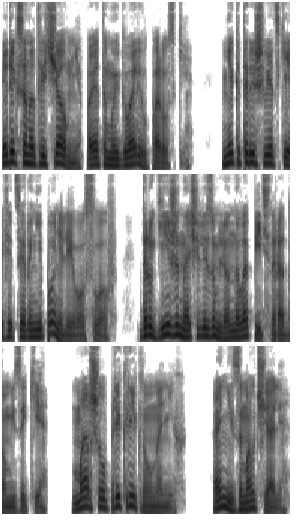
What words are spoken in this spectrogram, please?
Эриксон отвечал мне, поэтому и говорил по-русски. Некоторые шведские офицеры не поняли его слов. Другие же начали изумленно вопить на родном языке. Маршал прикрикнул на них. Они замолчали.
